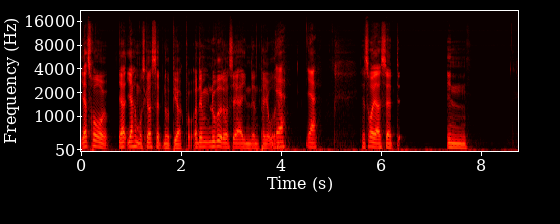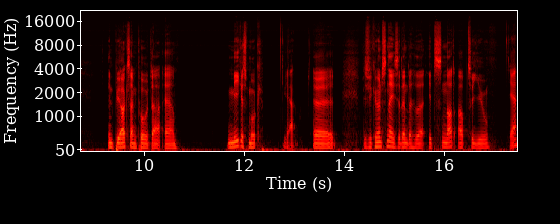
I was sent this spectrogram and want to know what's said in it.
Jeg tror, jeg, jeg har måske også sat noget Bjørk på. Og det, nu ved du også, at jeg er i den periode Ja, her. ja. Jeg tror, jeg har sat en, en Bjørk-sang på, der er mega smuk. Ja. Øh, hvis vi kan høre en snas af den, der hedder It's Not Up To You. Ja.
